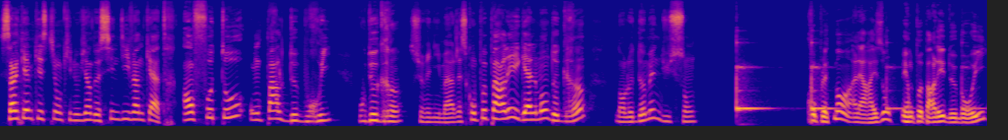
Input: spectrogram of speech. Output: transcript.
Cinquième question qui nous vient de Cindy24. En photo, on parle de bruit ou de grain sur une image. Est-ce qu'on peut parler également de grain dans le domaine du son? Complètement, elle a raison. Et on peut parler de bruit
